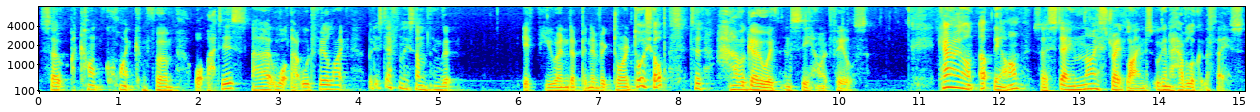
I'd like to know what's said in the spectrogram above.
so I can't quite confirm what that is, uh, what that would feel like, but it's definitely something that if you end up in a Victorian toy shop to have a go with and see how it feels. Carrying on up the arm, so staying nice straight lines, we're going to have a look at the face.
